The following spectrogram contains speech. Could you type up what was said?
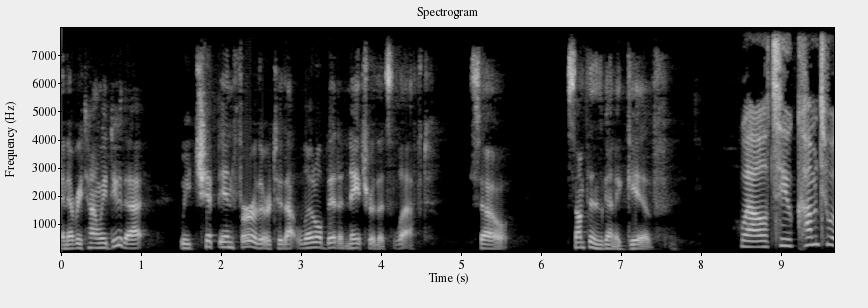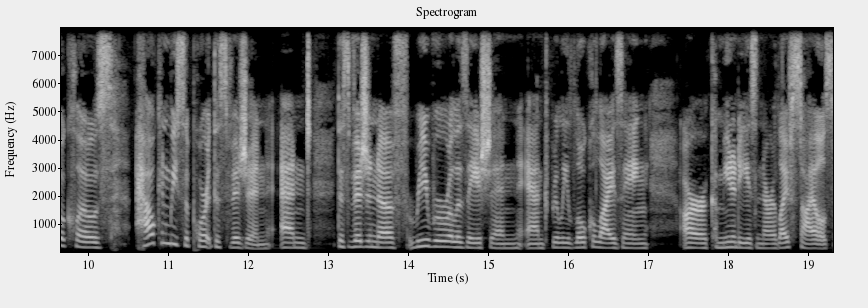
and every time we do that, we chip in further to that little bit of nature that's left. So something's going to give. Well, to come to a close, how can we support this vision and this vision of re-ruralization and really localizing our communities and our lifestyles?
